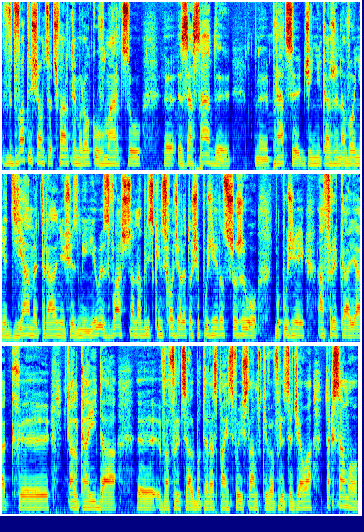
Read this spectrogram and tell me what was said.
w 2004 roku, w marcu, e, zasady e, pracy dziennikarzy na wojnie diametralnie się zmieniły, zwłaszcza na Bliskim Wschodzie, ale to się później rozszerzyło, bo później Afryka, jak e, Al-Kaida w Afryce, albo teraz państwo islamskie w Afryce działa, tak samo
